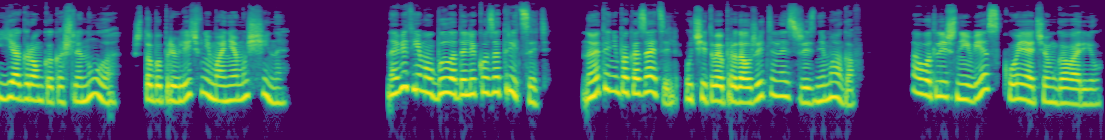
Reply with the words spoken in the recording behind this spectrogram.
Я громко кашлянула, чтобы привлечь внимание мужчины. На вид ему было далеко за тридцать, но это не показатель, учитывая продолжительность жизни магов. А вот лишний вес кое о чем говорил.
